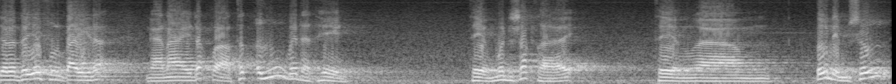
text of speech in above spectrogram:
Cho nên thế giới phương tây đó ngày nay rất là thích ứng với đề thiền. Thiền minh sắc thể thiền uh, tứ niệm xứ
